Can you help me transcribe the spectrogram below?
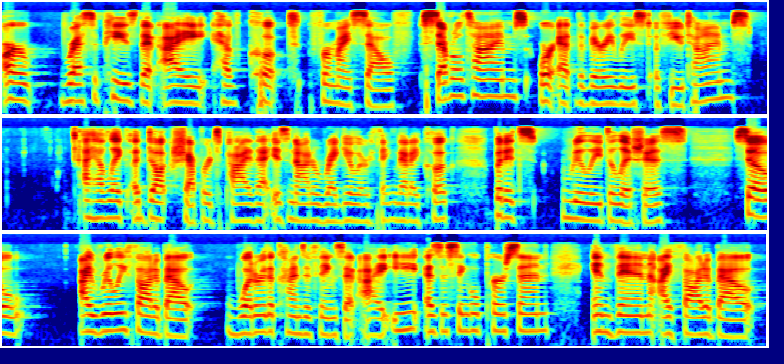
are recipes that I have cooked for myself several times or at the very least a few times. I have like a duck shepherd's pie that is not a regular thing that I cook, but it's really delicious. So I really thought about what are the kinds of things that I eat as a single person. And then I thought about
